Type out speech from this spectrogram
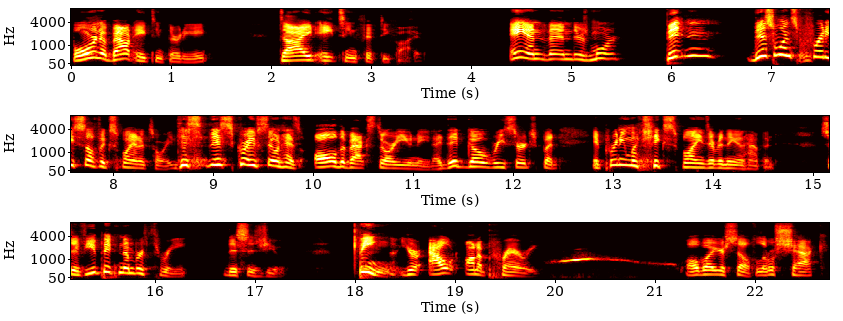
born about 1838, died 1855. And then there's more. Bitten this one's pretty self-explanatory. This this gravestone has all the backstory you need. I did go research, but it pretty much explains everything that happened. So if you pick number three, this is you. Bing! You're out on a prairie. All by yourself, little shack.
